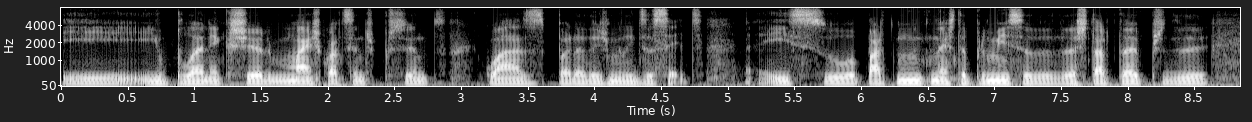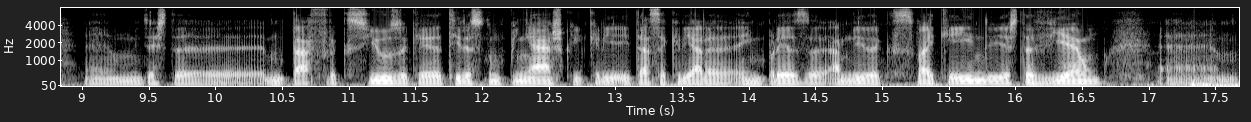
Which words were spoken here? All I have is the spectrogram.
e, e, o plano é crescer mais 400% quase para 2017. Isso parte muito nesta premissa das startups, de uh, muito esta metáfora que se usa, que é tira-se de um penhasco e, e está-se a criar a, a, empresa à medida que se vai caindo e este avião uh,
